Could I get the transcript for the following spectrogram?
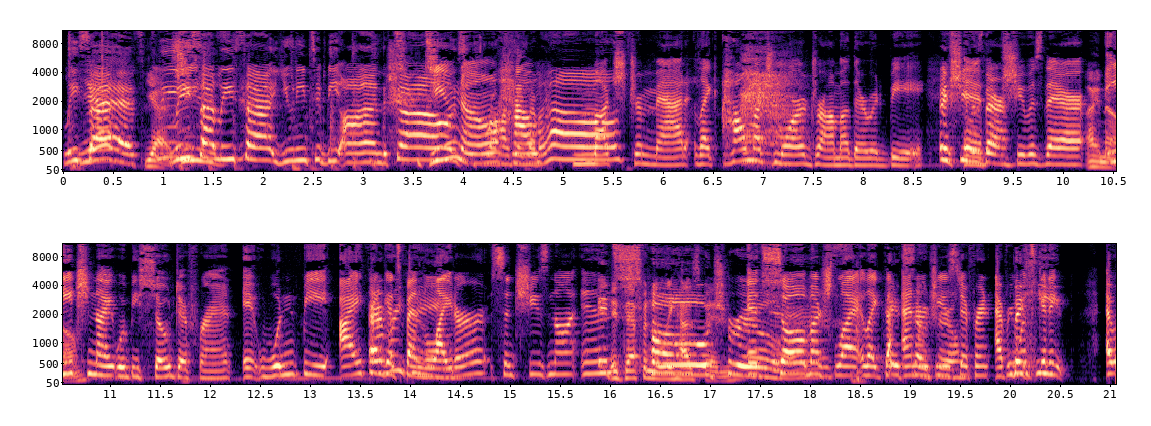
Lisa. yes, Yes. please. Lisa, Lisa, you need to be on the show. Do you know how of Beverly Hills. much dramatic, like how much more drama there would be If she was there. She was there. I know. Each night would be so different. It wouldn't be. I think it's been lighter since she's not in. It's It definitely so has been. True. It's so much like like the It's so energy is different. Everyone's The getting heat. ev-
